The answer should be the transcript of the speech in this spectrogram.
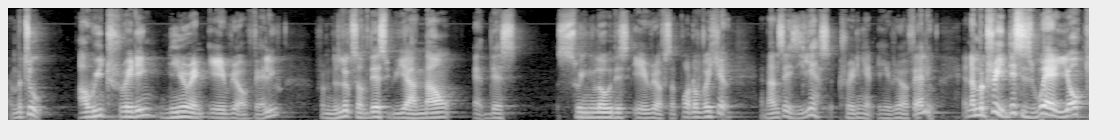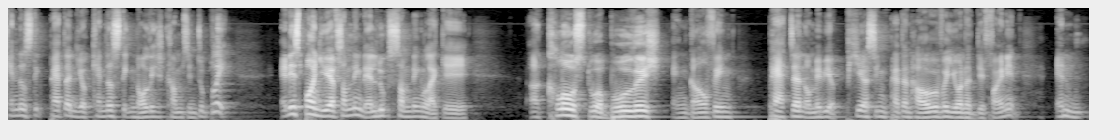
Number two, are we trading near an area of value? From the looks of this, we are now at this swing low, this area of support over here. And the answer is yes, trading an area of value. And number three, this is where your candlestick pattern, your candlestick knowledge comes into play. At this point, you have something that looks something like a, a close to a bullish engulfing pattern or maybe a piercing pattern, however you want to define it. And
